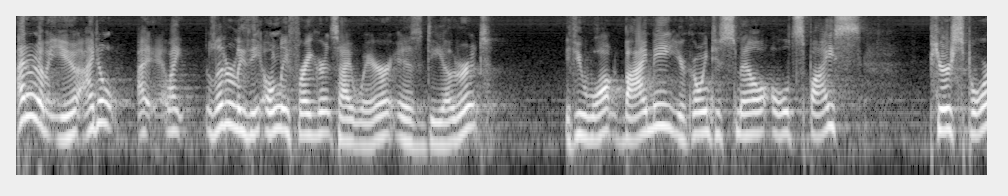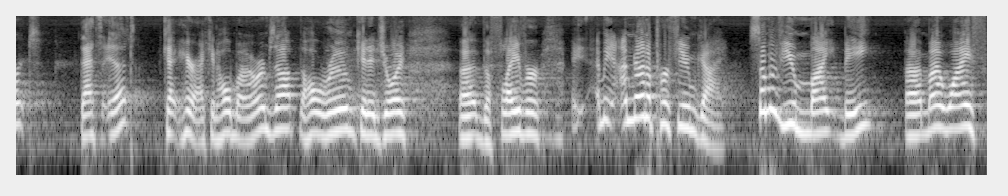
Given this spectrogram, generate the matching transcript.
I don't know about you. I don't, I, like, literally the only fragrance I wear is deodorant. If you walk by me, you're going to smell Old Spice, pure sport. That's it. Okay, here, I can hold my arms up. The whole room can enjoy uh, the flavor. I mean, I'm not a perfume guy. Some of you might be. Uh, my wife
